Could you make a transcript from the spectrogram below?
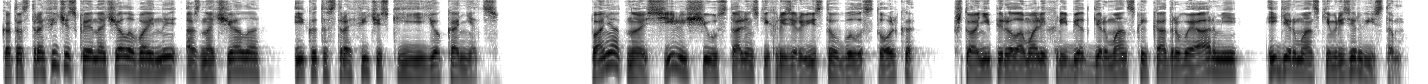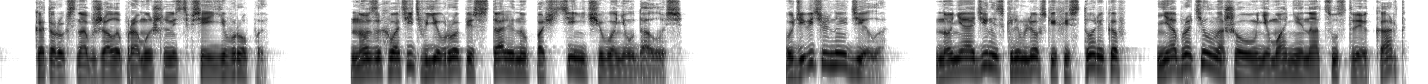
Катастрофическое начало войны означало и катастрофический ее конец. Понятно, силища у сталинских резервистов было столько, что они переломали хребет германской кадровой армии и германским резервистам, которых снабжала промышленность всей Европы. Но захватить в Европе Сталину почти ничего не удалось. Удивительное дело, но ни один из кремлевских историков не обратил нашего внимания на отсутствие карт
